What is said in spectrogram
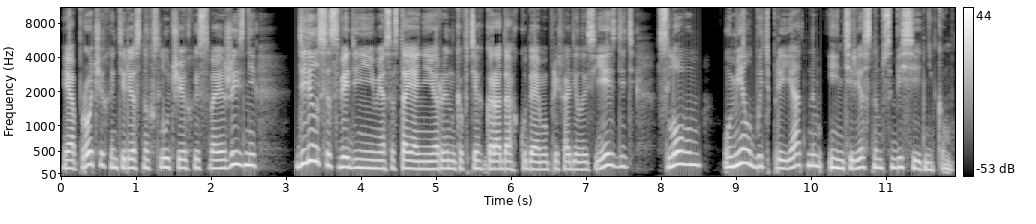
и о прочих интересных случаях из своей жизни — делился сведениями о состоянии рынка в тех городах, куда ему приходилось ездить, словом, умел быть приятным и интересным собеседником.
